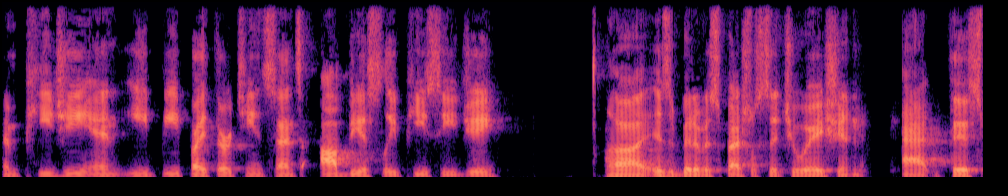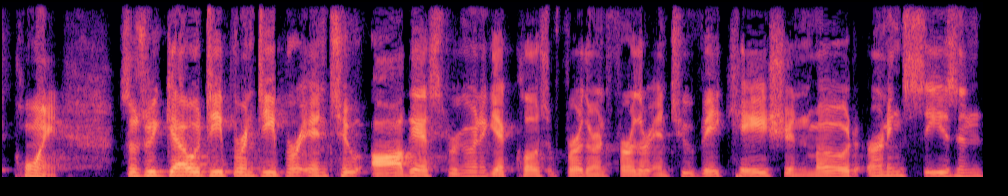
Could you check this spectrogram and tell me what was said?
And PG&E beat by 13 cents. Obviously, PCG uh, is a bit of a special situation at this point. So as we go deeper and deeper into August, we're going to get closer, further and further into vacation mode. Earnings season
